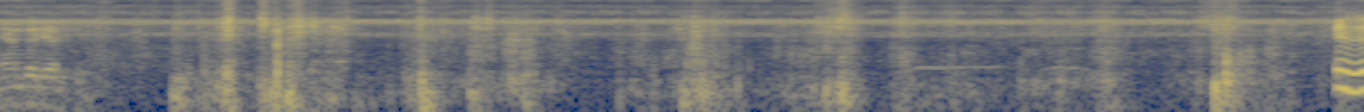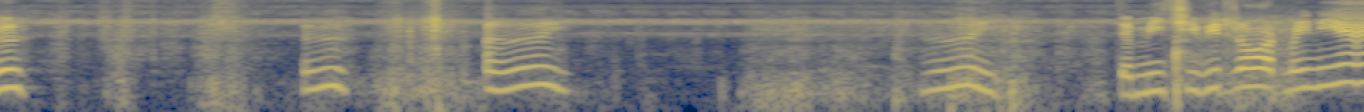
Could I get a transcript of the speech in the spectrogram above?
เนี่ยเดี๋ยว เออเออ เอ้ยเอ้ย จะมีชีวิตรอดไหมเนี่ย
